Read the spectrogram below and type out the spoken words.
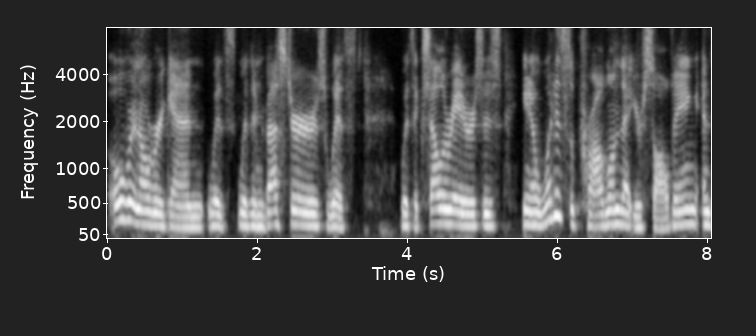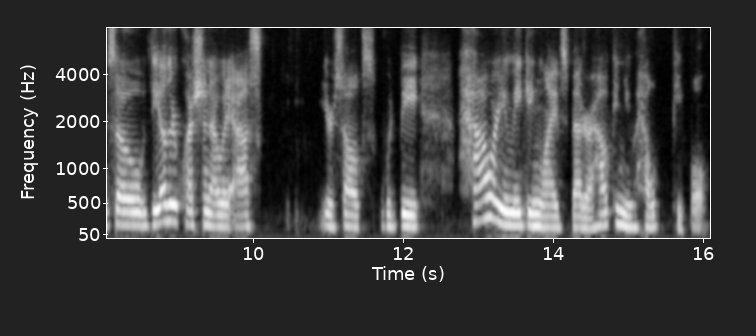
over and over again with with investors, with with accelerators is, you know, what is the problem that you're solving? And so the other question I would ask yourselves would be, how are you making lives better? How can you help people?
